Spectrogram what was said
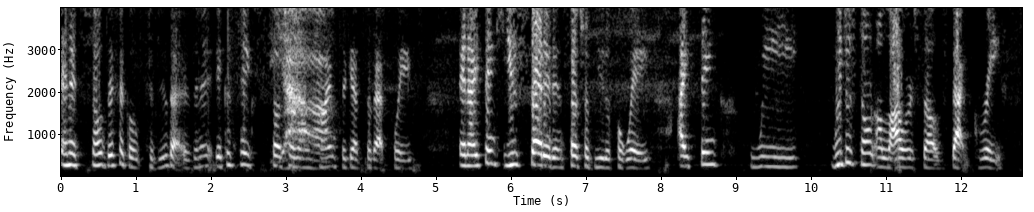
And it's so difficult to do that isn't it? It could take such yeah. a long time to get to that place. And i think you said it in such a beautiful way. I think we we just don't allow ourselves that grace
